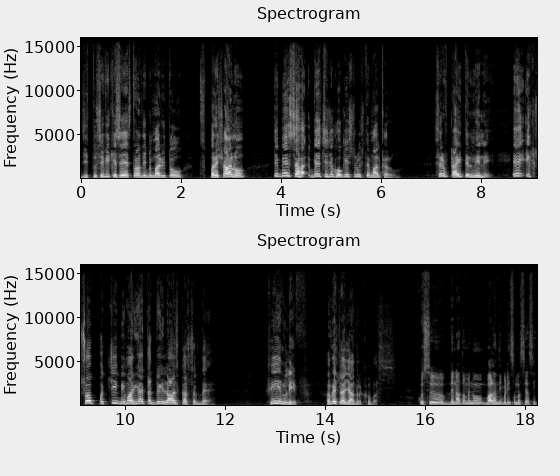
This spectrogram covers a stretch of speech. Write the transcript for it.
ਜੇ ਤੁਸੀਂ ਵੀ ਕਿਸੇ ਇਸ ਤਰ੍ਹਾਂ ਦੀ ਬਿਮਾਰੀ ਤੋਂ ਪਰੇਸ਼ਾਨ ਹੋ, ਤੇ ਬੇਸਹਾ- ਬੇਝਿਜਕ ਹੋ ਕੇ ਇਸ ਨੂੰ ਇਸਤੇਮਾਲ ਕਰੋ। ਸਿਰਫ ਢਾਈ ਤਿੰਨ ਮਹੀਨੇ। ਇਹ 125 ਬਿਮਾਰੀਆਂ ਤੱਕ ਦੇ ਇਲਾਜ ਕਰ ਸਕਦਾ ਹੈ। ਫੀ ਰਿਲੀਫ ਹਮੇਸ਼ਾ ਯਾਦ ਰੱਖੋ ਬਸ। ਕੁਝ ਦਿਨਾਂ ਤੋਂ ਮੈਨੂੰ ਬਾਲਾਂ ਦੀ ਬੜੀ ਸਮੱਸਿਆ ਸੀ।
